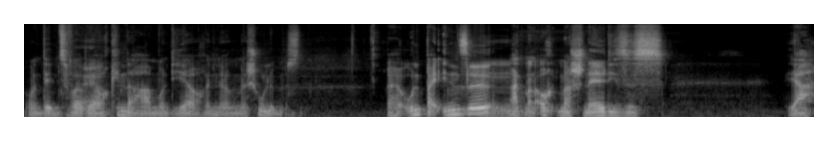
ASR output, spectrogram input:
und demzufolge ja Ja. auch Kinder haben und die ja auch in irgendeine Schule müssen. Äh, Und bei Insel Mhm. hat man auch immer schnell dieses, ja,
